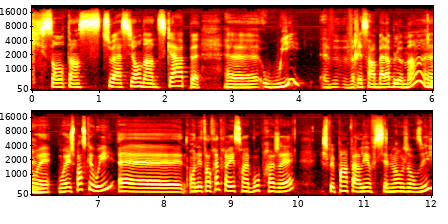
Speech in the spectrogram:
qui sont en situation de handicap? Euh, oui, vraisemblablement. Oui, ouais, je pense que oui. Euh, on est en train de travailler sur un beau projet. Je ne peux pas en parler officiellement aujourd'hui,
